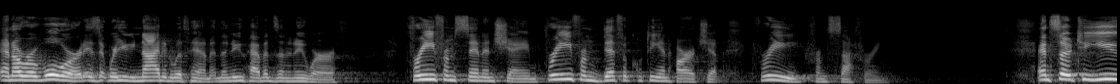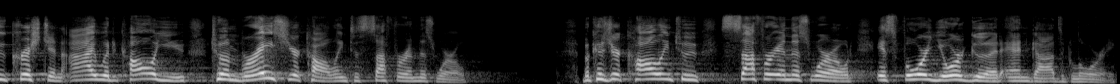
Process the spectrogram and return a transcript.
And our reward is that we're united with him in the new heavens and the new earth free from sin and shame, free from difficulty and hardship, free from suffering. And so, to you, Christian, I would call you to embrace your calling to suffer in this world. Because your calling to suffer in this world is for your good and God's glory.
